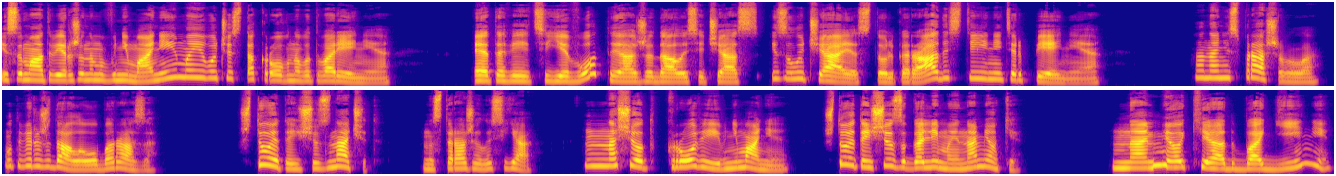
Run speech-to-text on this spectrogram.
и самоотверженном внимании моего чистокровного творения. Это ведь его ты ожидала сейчас, излучая столько радости и нетерпения. Она не спрашивала, утверждала оба раза. Что это еще значит? Насторожилась я. Насчет крови и внимания. Что это еще за голимые намеки? Намеки от богини?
